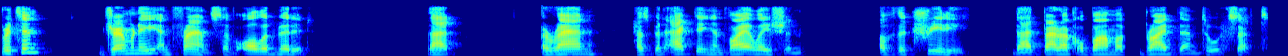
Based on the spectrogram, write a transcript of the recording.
Britain, Germany, and France have all admitted that Iran has been acting in violation of the treaty that Barack Obama bribed them to accept.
